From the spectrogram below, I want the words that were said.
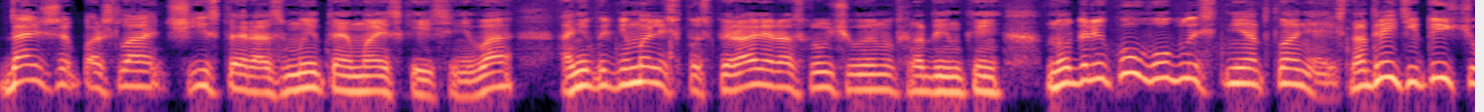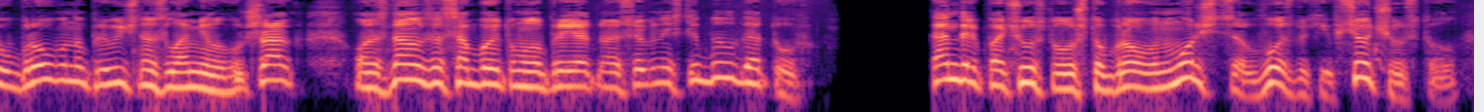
Дальше пошла чистая, размытая майская синева. Они поднимались по спирали, раскручивая над ходынкой, но далеко в область не отклоняясь. На третьей тысяче у Броумана привычно заломил в ушах. Он знал за собой эту малоприятную особенность и был готов. Кандель почувствовал, что Броуван морщится, в воздухе все чувствовал —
